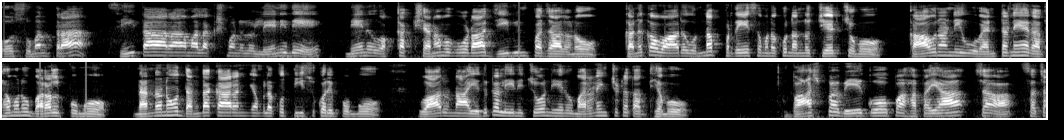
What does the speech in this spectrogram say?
ఓ సుమంత్ర సీతారామ లక్ష్మణులు లేనిదే నేను ఒక్క క్షణము కూడా జీవింపజాలను. కనుక వారు ఉన్న ప్రదేశమునకు నన్ను చేర్చుము. కావున నీవు వెంటనే రథమును మరల్పుము. నన్నును దండకారణ్యములకు తీసుకొని పొమ్ము. వారు నా ఎదుట లేనిచో నేను మరణించుట తథ్యము. బాష్పవేగోపహతయా చ సచ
